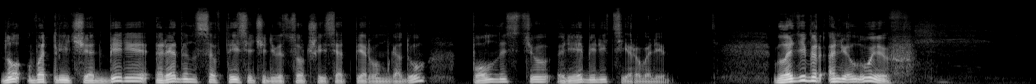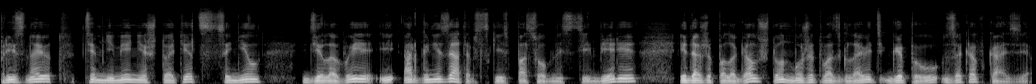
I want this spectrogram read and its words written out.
Но, в отличие от Берии, Реденса в 1961 году полностью реабилитировали. Владимир Аллилуев признает, тем не менее, что отец ценил деловые и организаторские способности Берия и даже полагал, что он может возглавить ГПУ Закавказья.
